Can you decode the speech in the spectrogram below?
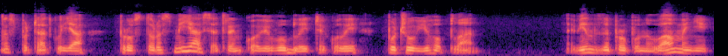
Ну, спочатку я просто розсміявся Тренкові в обличчя, коли почув його план. Він запропонував мені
